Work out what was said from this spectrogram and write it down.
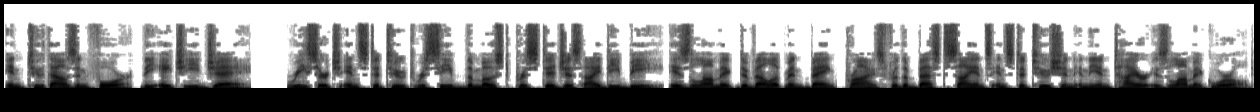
In 2004, the HEJ Research Institute received the most prestigious IDB Islamic Development Bank prize for the best science institution in the entire Islamic world.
